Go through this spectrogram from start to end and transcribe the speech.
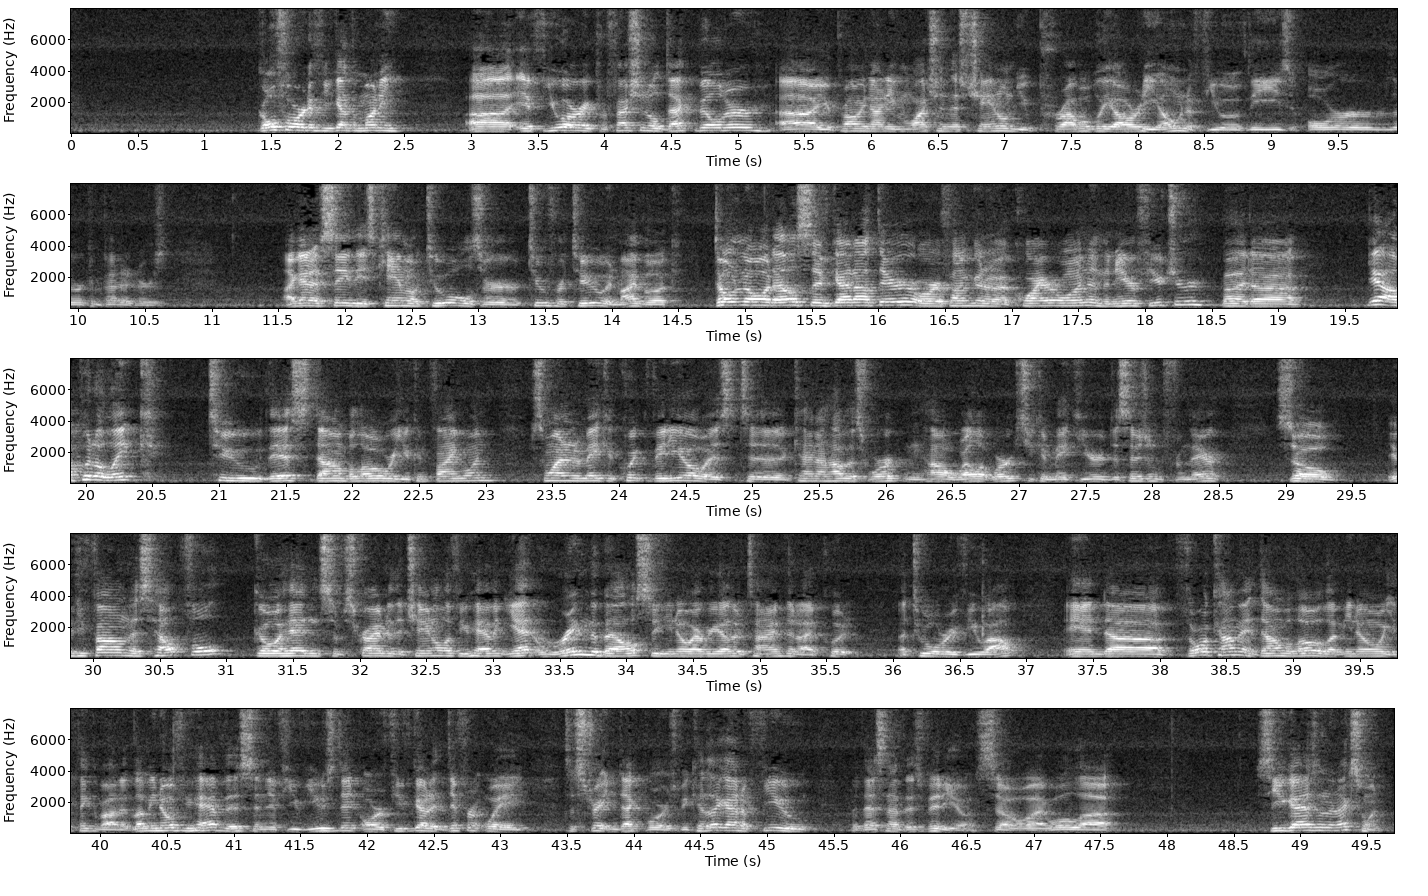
go for it if you got the money. Uh, if you are a professional deck builder, uh, you're probably not even watching this channel and you probably already own a few of these or their competitors. I gotta say these camo tools are two for two in my book. Don't know what else they've got out there or if I'm gonna acquire one in the near future, but uh, yeah, I'll put a link to this down below where you can find one. Just wanted to make a quick video as to kind of how this worked and how well it works. You can make your decision from there. So if you found this helpful, go ahead and subscribe to the channel if you haven't yet. Ring the bell so you know every other time that I put a tool review out. And uh, throw a comment down below. Let me know what you think about it. Let me know if you have this and if you've used it or if you've got a different way to straighten deck boards because I got a few, but that's not this video. So I will uh, see you guys in the next one.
